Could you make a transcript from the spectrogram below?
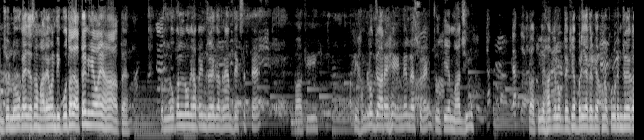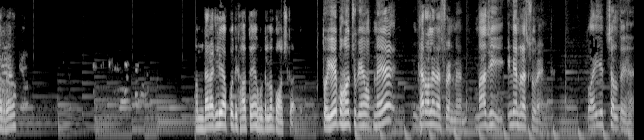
जो लोग हैं, जैसे हमारे वहाँ दीपोता जाते हैं, वहाँ यहाँ आते हैं। तो लोकल लोग यहाँ पे एंजॉय कर रहे हैं, आप देख सकते हैं। बाकी अभी हम लोग जा रहे हैं इंडियन रेस्टोरेंट जो कि है माझी। बाकी यहाँ के लोग देखिए बढ़िया करके अपना फ़ूड एंजॉय कर रहे हैं। हम डायरेक्टली आपको दिखाते हैं होटल में पहुंचकर तो ये पहुँच चुके हैं हम अपने घर वाले रेस्टोरेंट में माझी इंडियन रेस्टोरेंट तो आइए चलते हैं।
